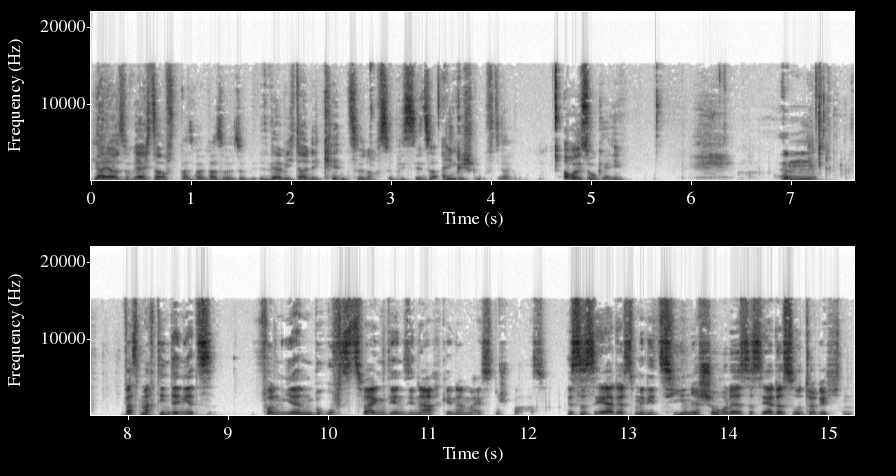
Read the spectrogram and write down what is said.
Ja, ja, so wäre ich da oftmals manchmal so, so wer mich da nicht kennt, so noch so ein bisschen so eingestuft. Ja. Aber ist okay. Ähm, was macht Ihnen denn jetzt von Ihren Berufszweigen, denen Sie nachgehen, am meisten Spaß? Ist es eher das Medizinische oder ist es eher das Unterrichten?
